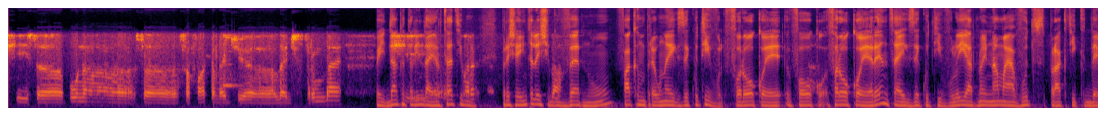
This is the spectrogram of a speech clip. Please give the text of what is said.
și să pună, să, să facă legi, legi strâmbe. Păi da, Cătălin, dar iertați-mă, președintele și da. guvernul fac împreună executivul, fără o, co- fără, o, fără o coerență a executivului, iar noi n-am mai avut, practic, de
